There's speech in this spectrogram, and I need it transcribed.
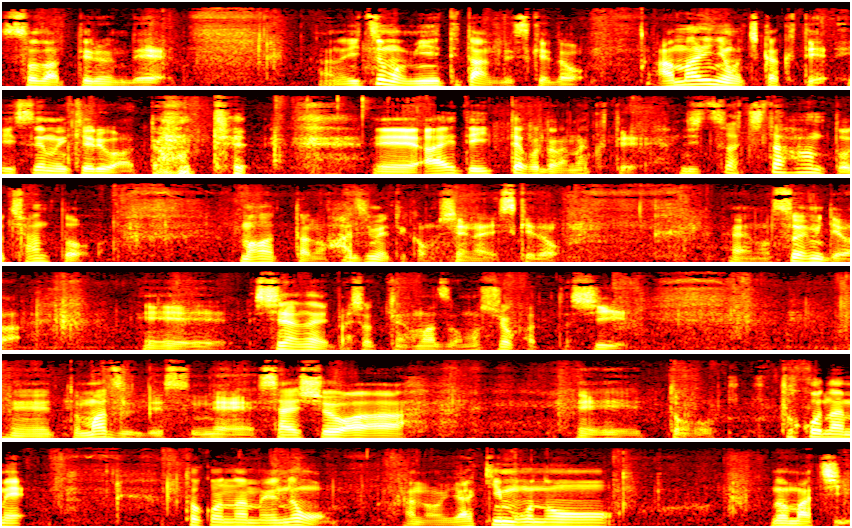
育ってるんで、あのいつも見えてたんですけど、あまりにも近くて、いつでも行けるわって思って えー、あえて行ったことがなくて、実は知多半島ちゃんと回ったの初めてかもしれないですけど、あのそういう意味では、えー、知らない場所っていうのはまず面白かったし、えーと、まずですね、最初は、えーと、常滑、常滑のあの焼き物の町、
